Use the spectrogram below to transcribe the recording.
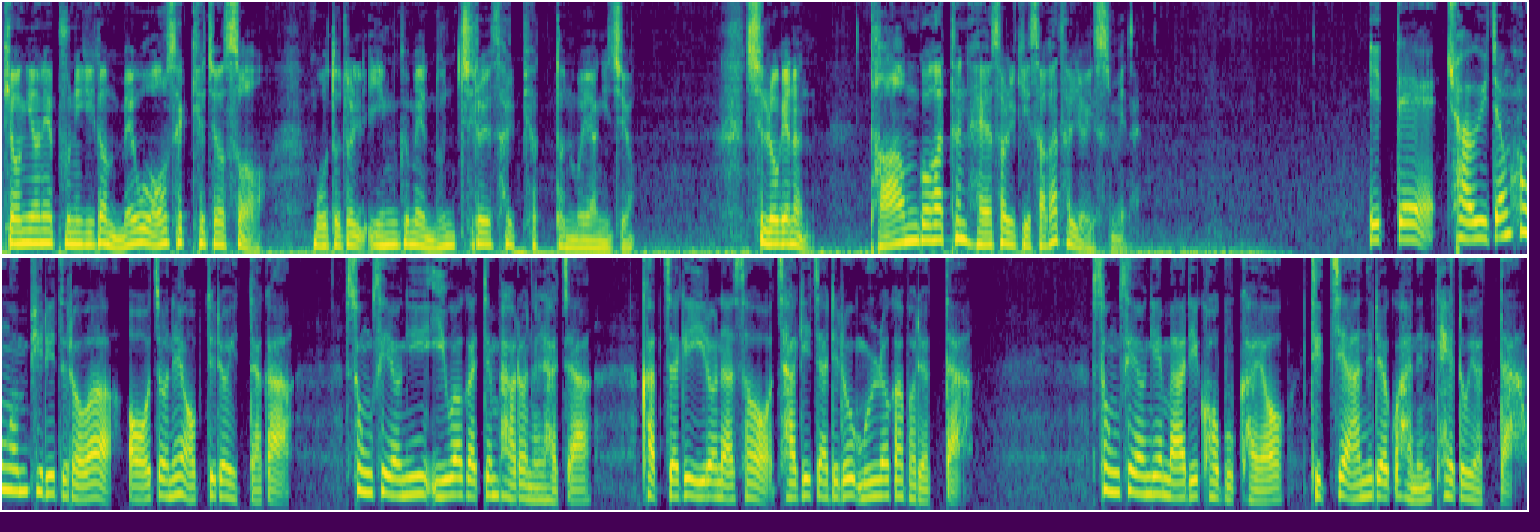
경연의 분위기가 매우 어색해져서 모두들 임금의 눈치를 살폈던 모양이죠. 실록에는 다음과 같은 해설 기사가 달려 있습니다. 이때 좌의정 홍원필이 들어와 어전에 엎드려 있다가 송세영이 이와 같은 발언을 하자 갑자기 일어나서 자기 자리로 물러가 버렸다. 송세영의 말이 거북하여 듣지 않으려고 하는 태도였다.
